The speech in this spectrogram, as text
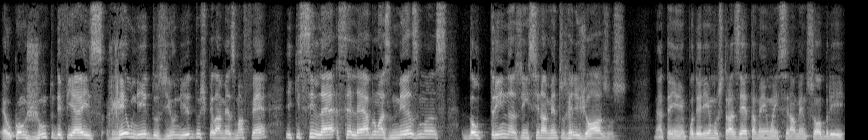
é o conjunto de fiéis reunidos e unidos pela mesma fé e que celebram as mesmas doutrinas e ensinamentos religiosos. Né? Tem, poderíamos trazer também um ensinamento sobre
